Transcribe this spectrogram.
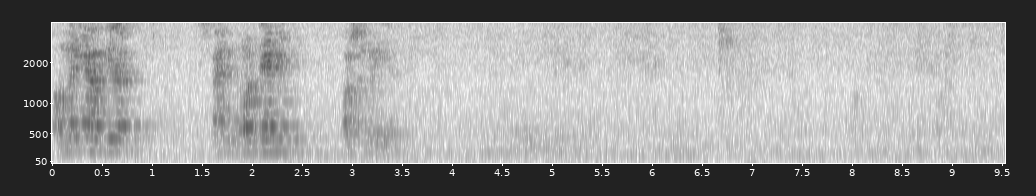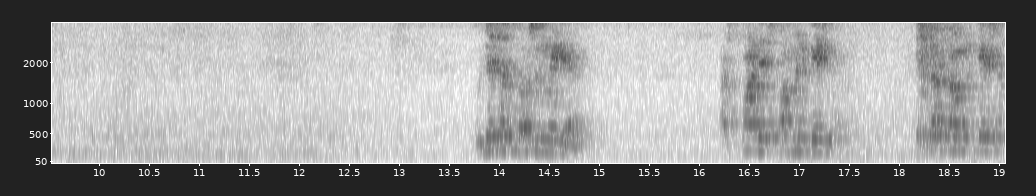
how many of you spend more time in social media? Uses of social media. First point is communication. Without communication,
